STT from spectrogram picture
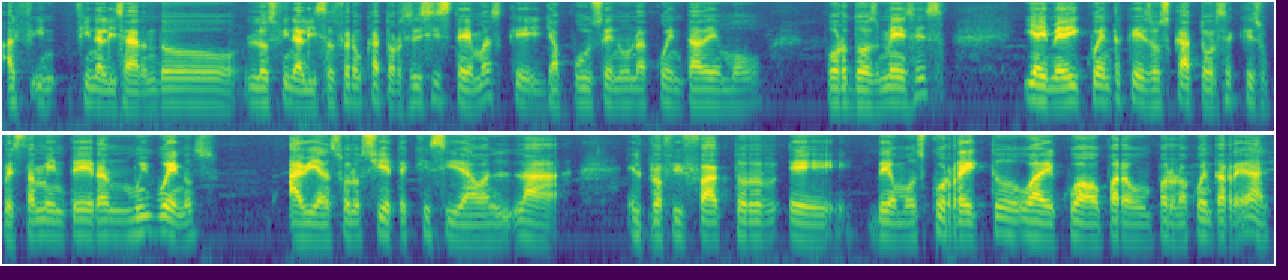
Al fin, finalizando, los finalistas fueron 14 sistemas que ya puse en una cuenta demo por dos meses. Y ahí me di cuenta que esos 14 que supuestamente eran muy buenos, habían solo 7 que sí daban la, el profit factor, eh, digamos, correcto o adecuado para, un, para una cuenta real.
